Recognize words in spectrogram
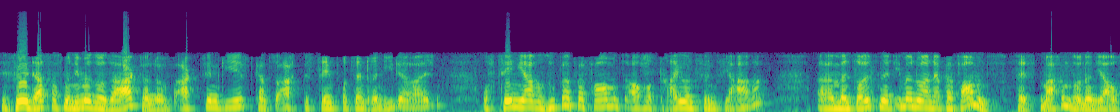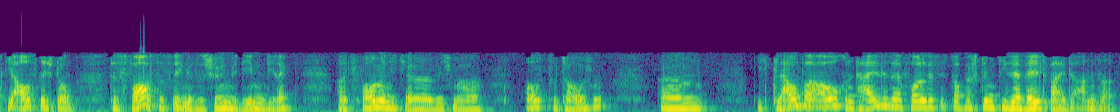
Sie erfüllen das, was man immer so sagt, wenn du auf Aktien gehst, kannst du 8 bis 10% Rendite erreichen. Auf zehn Jahre super Performance, auch auf drei und fünf Jahre. Äh, man soll es nicht immer nur an der Performance festmachen, sondern ja auch die Ausrichtung des Fonds. Deswegen ist es schön, mit Ihnen direkt als Fondsmanager äh, sich mal auszutauschen. Ähm, ich glaube auch, ein Teil des Erfolges ist doch bestimmt dieser weltweite Ansatz,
